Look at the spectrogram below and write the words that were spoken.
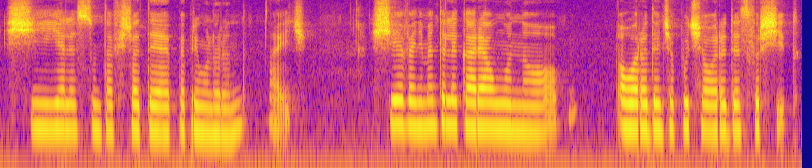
și ele sunt afișate pe primul rând aici. Și evenimentele care au un, uh, o oră de început și o oră de sfârșit.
